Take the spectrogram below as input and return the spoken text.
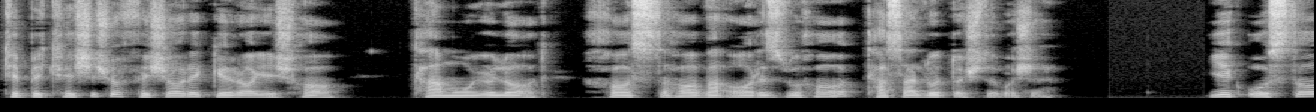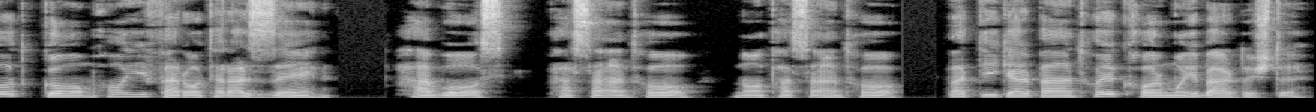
که به کشش و فشار گرایش ها، تمایلات، خواسته ها و آرزوها تسلط داشته باشه. یک استاد گامهایی فراتر از ذهن، حواس، پسندها، ناپسندها و دیگر بندهای کارمایی برداشته.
